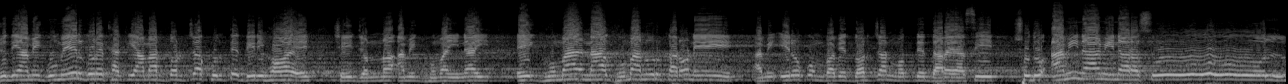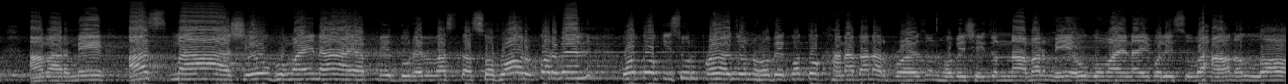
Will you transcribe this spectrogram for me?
যদি আমি ঘুমের ঘরে থাকি, আমার দরজা খুলতে দেরি হয়, সেই জন্য আমি ঘুমাই নাই। এই ঘুমা, না ঘুমানোর কারণে আমি এরকম ভাবে দরজার মধ্যে দাঁড়ায় আছি। শুধু আমি না আমি না রাসূল, আমার মেয়ে আসমা, সেও ঘুমায় নাই। আপনি দূরের রাস্তা সফর করবেন, কত কিছুর প্রয়োজন হবে, কত খানা দানার প্রয়োজন হবে, সেই জন্য আমার মেয়েও ঘুমায় নাই বলি সুবহানাল্লাহ।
